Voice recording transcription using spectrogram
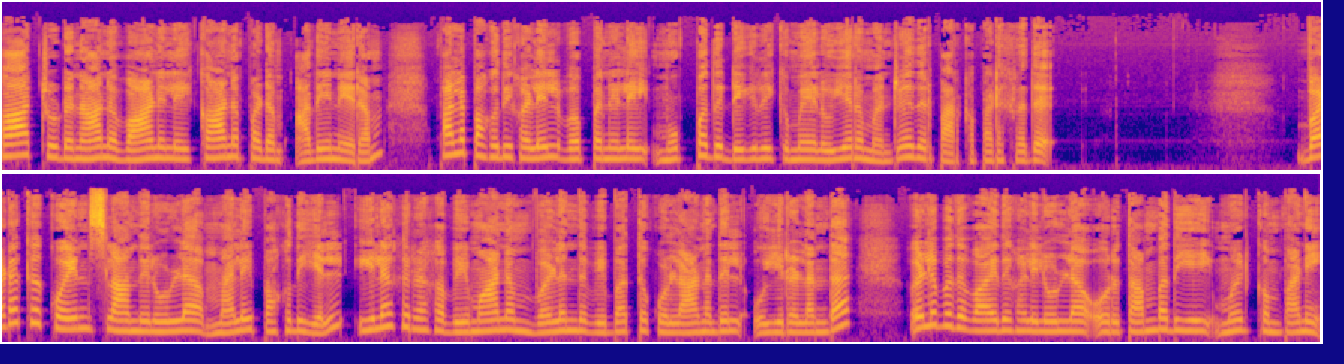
காற்றுடனான வானிலை காணப்படும் அதே நேரம் பல பகுதிகளில் வெப்பநிலை முப்பது டிகிரிக்கு மேல் உயரும் என்று எதிர்பார்க்கப்படுகிறது. வடக்கு குயின்ஸ்லாந்தில் உள்ள மலைப்பகுதியில் இலகு ரக விமானம் விழுந்து விபத்துக்குள்ளானதில் உயிரிழந்த எழுபது வயதுகளில் உள்ள ஒரு தம்பதியை மீட்கும் பணி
